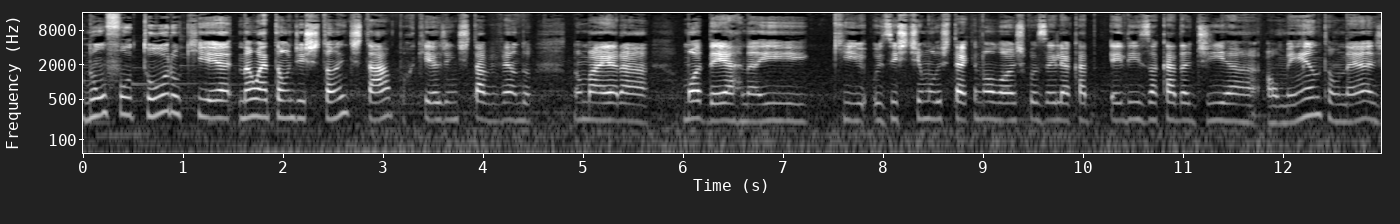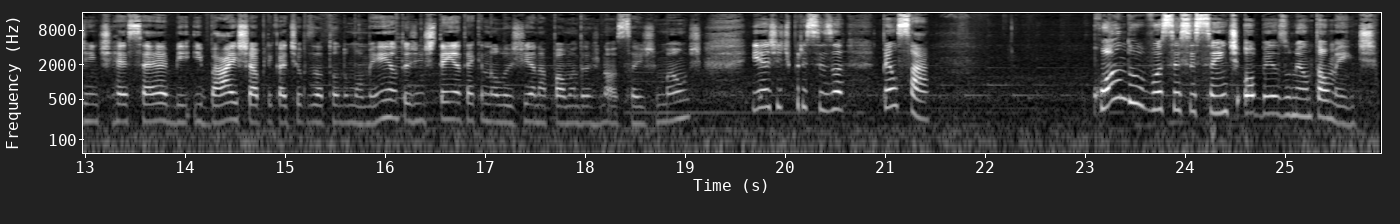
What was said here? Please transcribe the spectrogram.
num futuro que é, não é tão distante, tá? Porque a gente está vivendo numa era moderna e que os estímulos tecnológicos ele a cada, eles a cada dia aumentam, né? A gente recebe e baixa aplicativos a todo momento, a gente tem a tecnologia na palma das nossas mãos e a gente precisa pensar quando você se sente obeso mentalmente,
